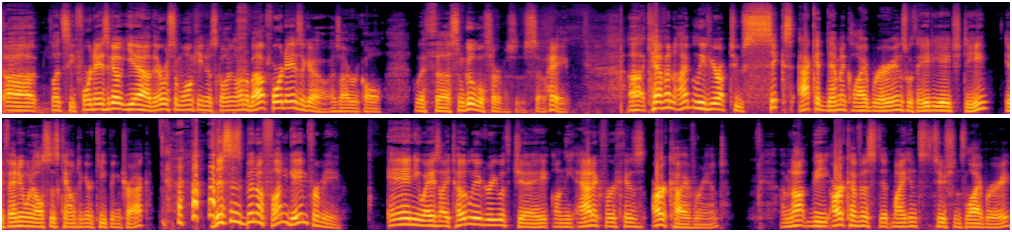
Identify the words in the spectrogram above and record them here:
Uh, let's see, four days ago. Yeah, there was some wonkiness going on about four days ago, as I recall, with uh, some Google services. So hey, uh, Kevin, I believe you're up to six academic librarians with ADHD. If anyone else is counting or keeping track, this has been a fun game for me. Anyways, I totally agree with Jay on the attic versus archive rant. I'm not the archivist at my institution's library.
